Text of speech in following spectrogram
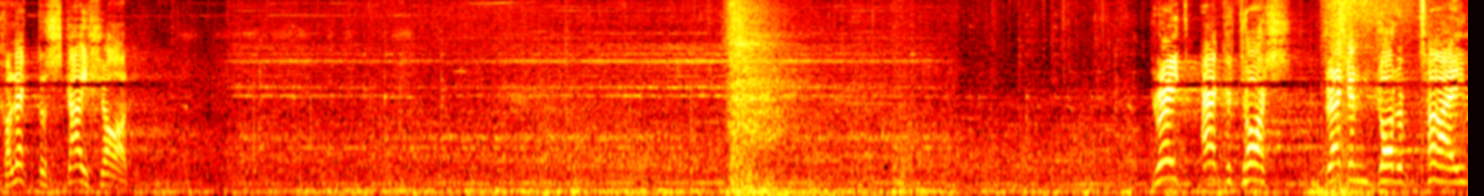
collect the Sky Shard. Great Akatosh, dragon god of time,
